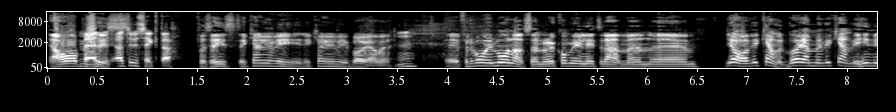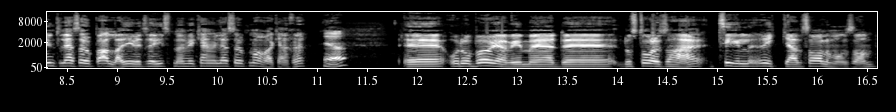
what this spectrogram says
Ja, Men precis. att ursäkta. Precis, det kan ju vi, det kan ju vi börja med. Mm. Eh, för det var ju en månad sedan och det kom in lite där men... Eh, ja, vi kan väl börja men vi kan. Vi hinner ju inte läsa upp alla givetvis men vi kan ju läsa upp några kanske. Ja. Eh, och då börjar vi med... Eh, då står det så här. Till Rickard Salomonsson.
